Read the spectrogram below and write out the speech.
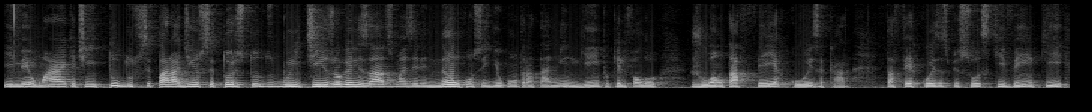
e-mail marketing, tudo separadinho, os setores todos bonitinhos, organizados, mas ele não conseguiu contratar ninguém porque ele falou: João, tá feia coisa, cara. Tá feia a coisa, as pessoas que vêm aqui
